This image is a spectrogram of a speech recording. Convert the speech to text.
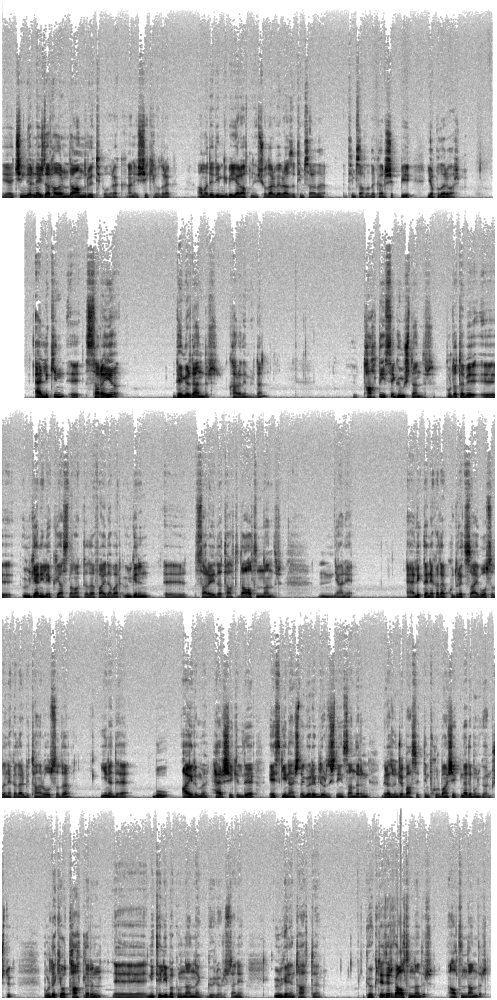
E, Çinlerin ejderhalarını da andırıyor tip olarak, hani şekil olarak. Ama dediğim gibi yer altında yaşıyorlar ve biraz da timsahla da timsahla da karışık bir yapıları var. Erlik'in e, sarayı demirdendir, kara demirden. Tahtı ise gümüştendir. Burada tabi e, Ülgen ile kıyaslamakta da fayda var. Ülgen'in e, sarayı da tahtı da altındandır. Hmm, yani Erlik de ne kadar kudret sahibi olsa da ne kadar bir tanrı olsa da yine de bu ayrımı her şekilde eski inançta görebiliyoruz. İşte insanların biraz önce bahsettiğim kurban şeklinde de bunu görmüştük. Buradaki o tahtların e, niteliği bakımından da görüyoruz. Hani Ülge'nin tahtı göktedir ve altındadır, altındandır.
